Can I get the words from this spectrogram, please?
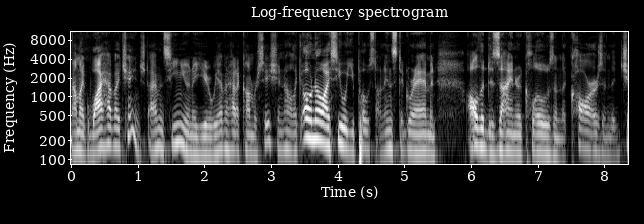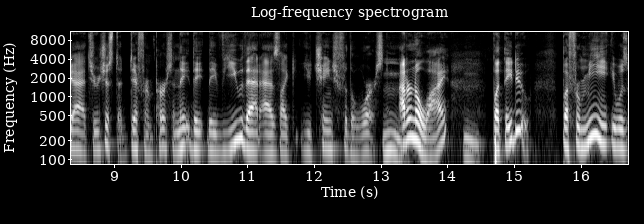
I'm like, why have I changed? I haven't seen you in a year. We haven't had a conversation. No, like, oh no, I see what you post on Instagram and all the designer clothes and the cars and the jets. You're just a different person. They they they view that as like you changed for the worst. Mm. I don't know why, Mm. but they do. But for me, it was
